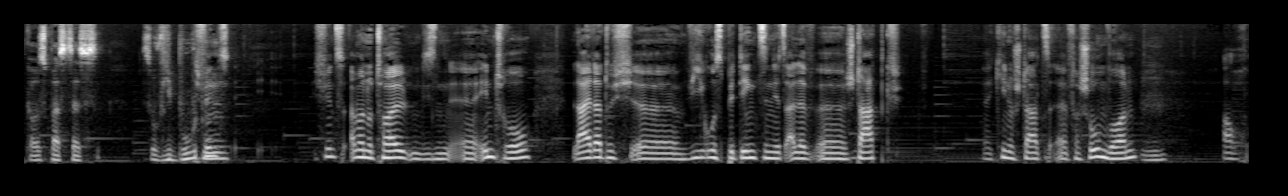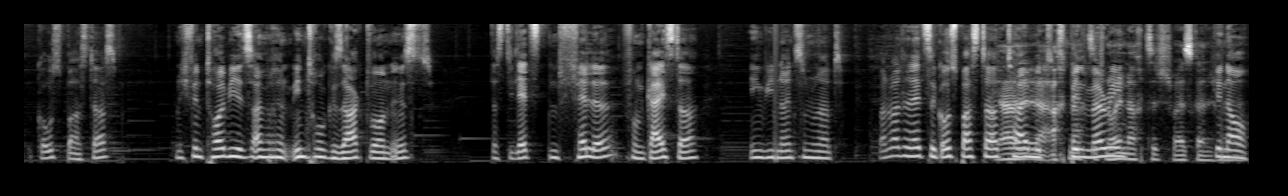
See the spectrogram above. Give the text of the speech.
Ghostbusters so wie Ich booten. finde ich find's einfach nur toll, in diesem äh, Intro. Leider durch äh, Virus bedingt sind jetzt alle äh, Start, äh, Kinostarts äh, verschoben worden. Mhm. Auch Ghostbusters. Und ich finde toll, wie jetzt einfach im Intro gesagt worden ist, dass die letzten Fälle von Geister irgendwie 1900. Wann war der letzte Ghostbuster-Teil mit 88, Bill Murray? 89, ich weiß gar nicht Genau,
